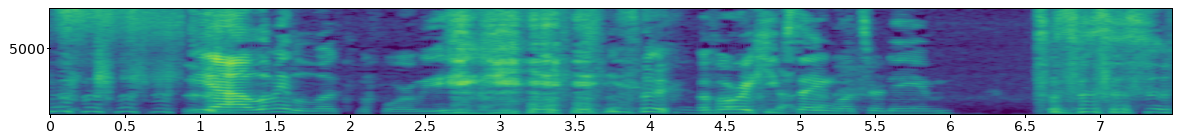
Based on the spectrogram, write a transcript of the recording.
yeah, let me look before we before we keep saying what's her name.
